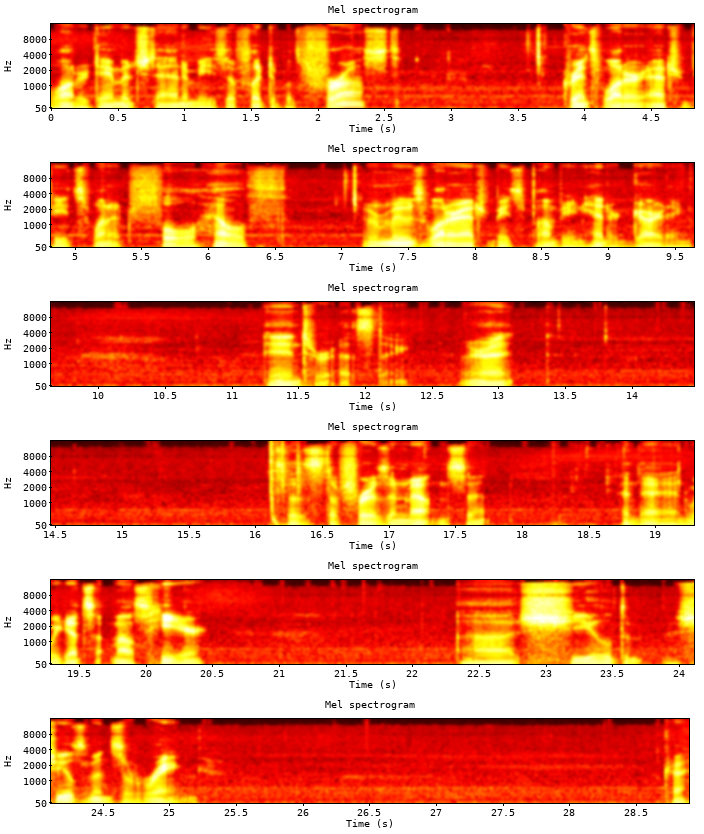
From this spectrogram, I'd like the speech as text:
water damage to enemies afflicted with frost. Grants water attributes when at full health. Removes water attributes upon being hit or guarding. Interesting. Alright. So is the Frozen Mountain set. And then we got something else here. Uh, shield, Shieldsman's Ring. Okay,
